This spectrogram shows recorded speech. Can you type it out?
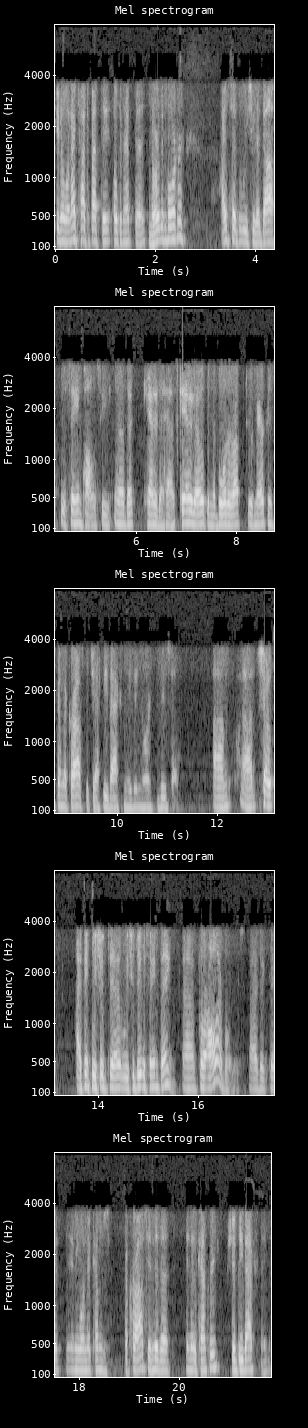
you know, when I talked about the open up the northern border, I said that we should adopt the same policy uh, that Canada has. Canada opened the border up to Americans coming across, but you have to be vaccinated in order to do so. Um, uh, so I think we should uh, we should do the same thing uh, for all our borders. I think that anyone that comes across into the into the country should be vaccinated.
